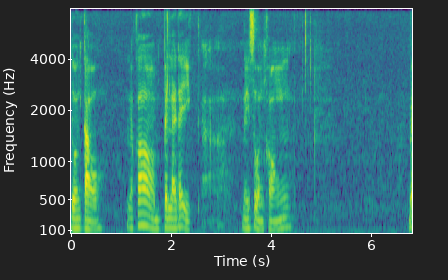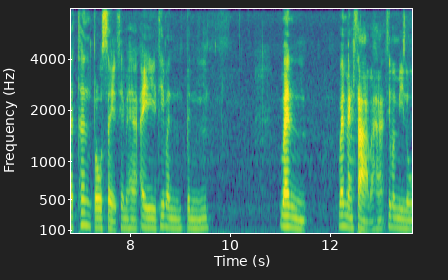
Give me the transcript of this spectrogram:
โดนเก่า แล้วก็เป็นอะไรได้อีกในส่วนของ Battle Process ใช่ไหมฮะ ไอที่มันเป็นแว่นแว่นแมงสาบอะฮะ ที่มันมีรู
